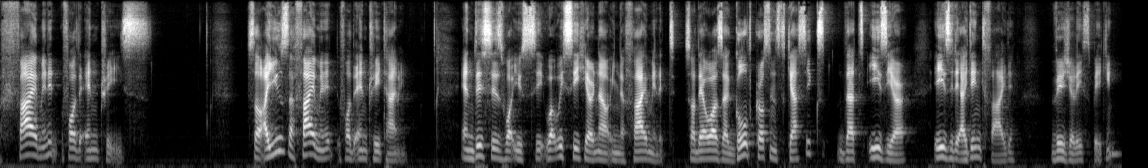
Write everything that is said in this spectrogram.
5 minute for the entries. So I use the 5 minute for the entry timing. And this is what you see, what we see here now in the 5 minute. So there was a gold crossing stochastics that's easier, easily identified, visually speaking.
